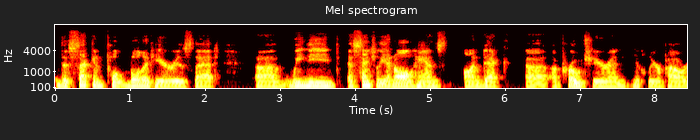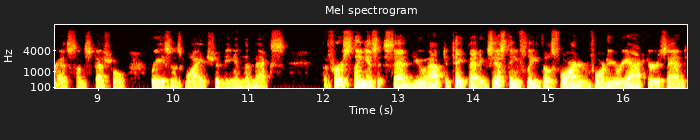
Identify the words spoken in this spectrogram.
the second bullet here is that uh, we need essentially an all hands on deck uh, approach here, and nuclear power has some special reasons why it should be in the mix. The first thing is it said you have to take that existing fleet, those 440 reactors, and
